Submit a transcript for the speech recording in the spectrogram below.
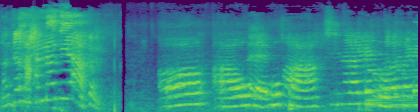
남자가 한 명이야. 어, 아우 배고파. 신나게 돌아다니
